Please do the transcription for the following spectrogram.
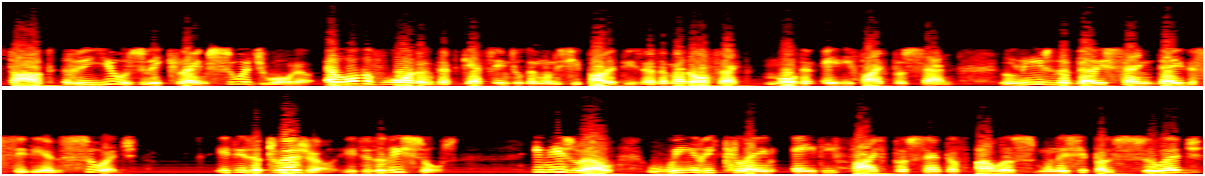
start reuse, reclaim sewage water. A lot of water that gets into the municipalities, as a matter of fact, more than 85%, leaves the very same day the city as sewage. It is a treasure. It is a resource. In Israel, we reclaim 85% of our municipal sewage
